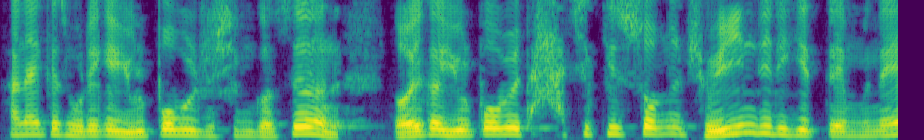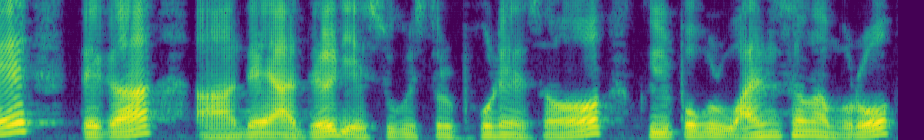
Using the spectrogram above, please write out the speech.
하나님께서 우리에게 율법을 주신 것은 너희가 율법을 다 지킬 수 없는 죄인들이기 때문에 내가 아, 내 아들 예수 그리스도를 보내서 그 율법을 완성함으로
